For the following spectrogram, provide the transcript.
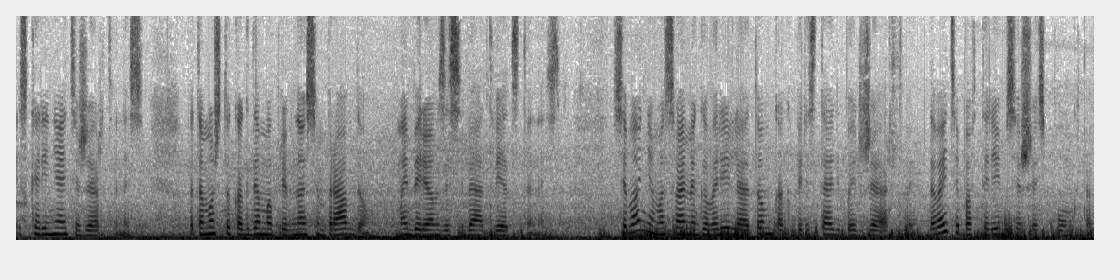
искореняйте жертвенность, потому что когда мы привносим правду, мы берем за себя ответственность. Сегодня мы с вами говорили о том, как перестать быть жертвой. Давайте повторим все шесть пунктов.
